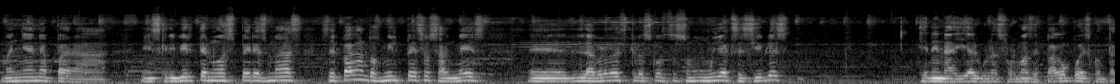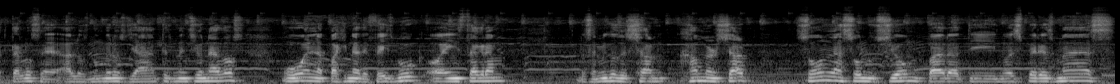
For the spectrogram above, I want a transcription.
mañana para inscribirte. No esperes más. Se pagan 2 mil pesos al mes. Eh, la verdad es que los costos son muy accesibles tienen ahí algunas formas de pago, puedes contactarlos eh, a, los números ya antes mencionados o en la página de Facebook o Instagram. Los amigos de Hammer Sharp son la solución para ti. No esperes más.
